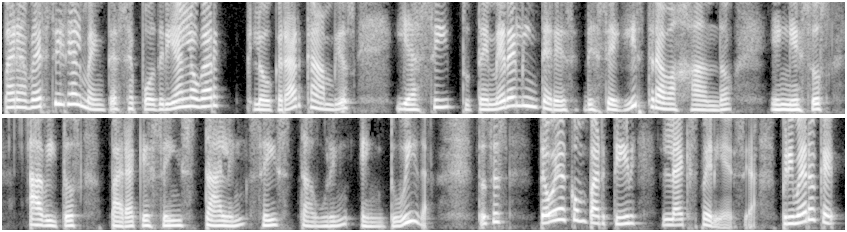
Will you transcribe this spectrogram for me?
para ver si realmente se podrían lograr, lograr cambios y así tú tener el interés de seguir trabajando en esos hábitos para que se instalen, se instauren en tu vida. Entonces, te voy a compartir la experiencia. Primero que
